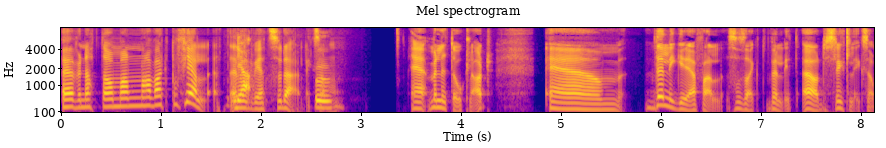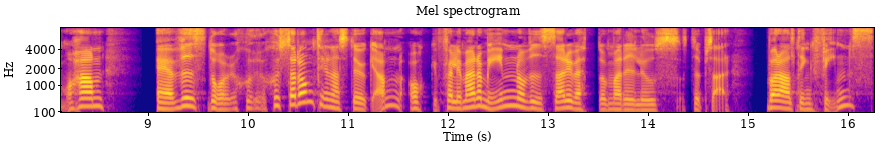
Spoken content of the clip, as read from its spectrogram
övernatta om man har varit på fjället. Eller Ja. vet sådär. Liksom. Mm. Eh, men lite oklart. Ehm, den ligger i alla fall som sagt väldigt ödsligt. Liksom. Och han eh, vis då sk- skjutsar dem till den här stugan och följer med dem in och visar Yvette och Marie-Louise typ så här, var allting finns.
